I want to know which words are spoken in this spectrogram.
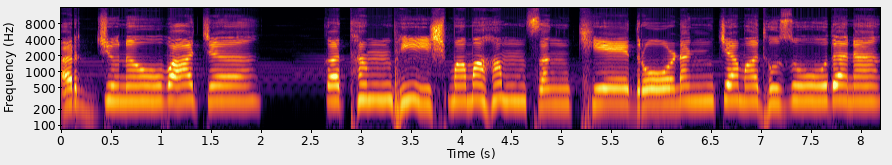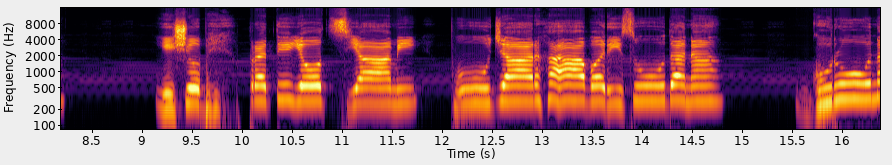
अर्जुन उवाच कथं भीष्ममहं सङ्ख्ये द्रोणञ्च मधुसूदन? इषुभिः प्रतियोत्स्यामि पूजार्हावरिसूदन। गुरून्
